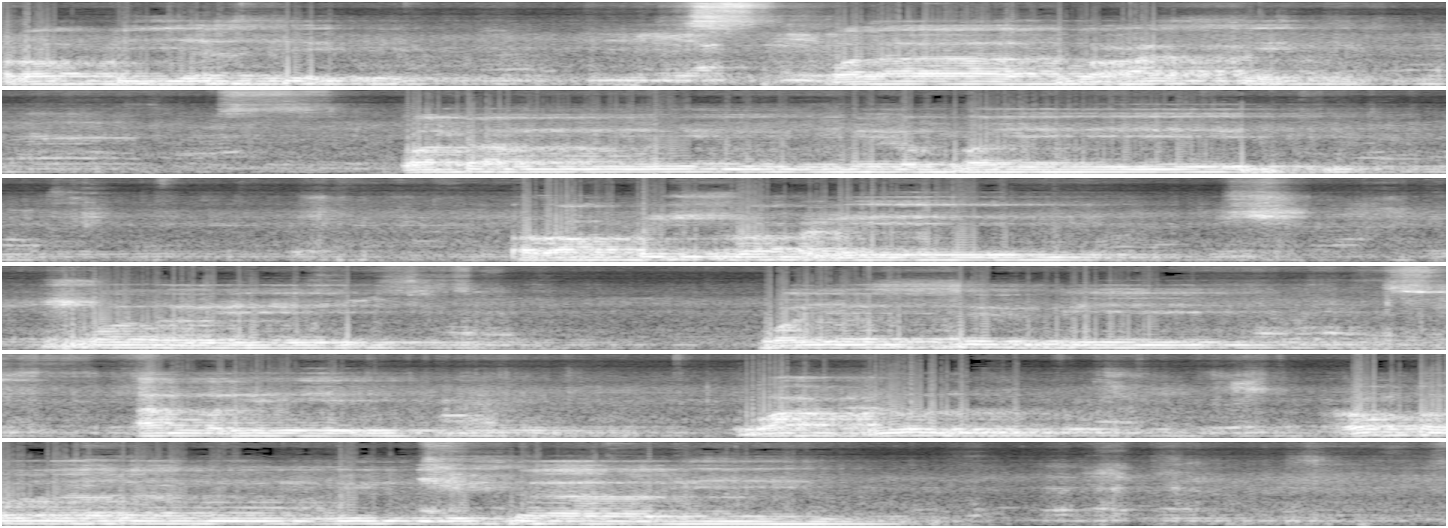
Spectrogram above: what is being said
ربي يسر ولا تعسر وتمم بالخير رب اشرح لي صدري ويسر لي أمري واحلل عقدة من لساني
